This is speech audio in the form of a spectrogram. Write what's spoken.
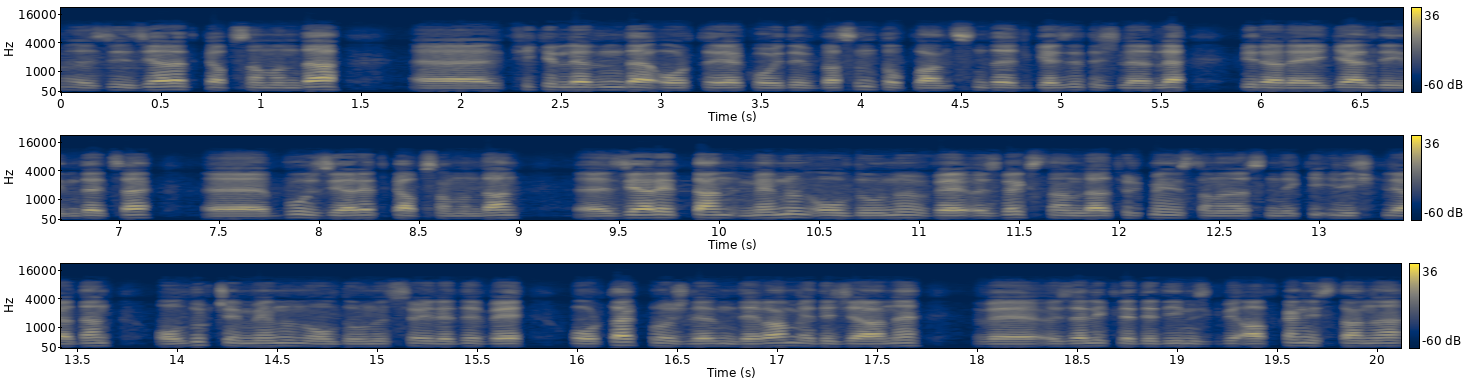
e, zi- ziyaret kapsamında e, fikirlerini de ortaya koydu. Basın toplantısında gazetecilerle bir araya geldiğinde ise e, bu ziyaret kapsamından e, ziyaretten memnun olduğunu ve Özbekistan'la Türkmenistan arasındaki ilişkilerden oldukça memnun olduğunu söyledi ve ortak projelerin devam edeceğini ve özellikle dediğimiz gibi Afganistan'a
